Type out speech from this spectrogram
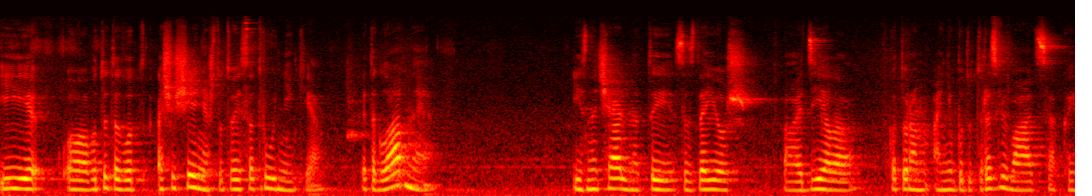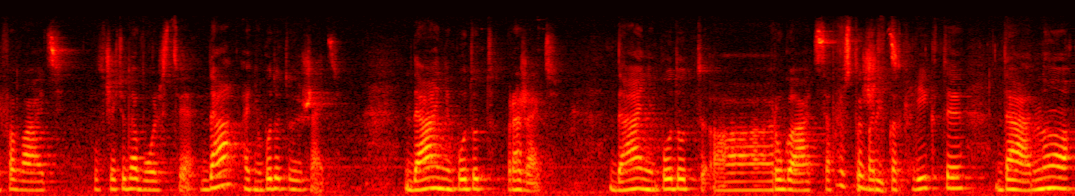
И а, вот это вот ощущение, что твои сотрудники — это главное, изначально ты создаешь а, дело, в котором они будут развиваться, кайфовать, получать удовольствие. Да, они будут уезжать. Да, они будут рожать да, они будут а, ругаться, Просто вступать жить. в конфликты, да, но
